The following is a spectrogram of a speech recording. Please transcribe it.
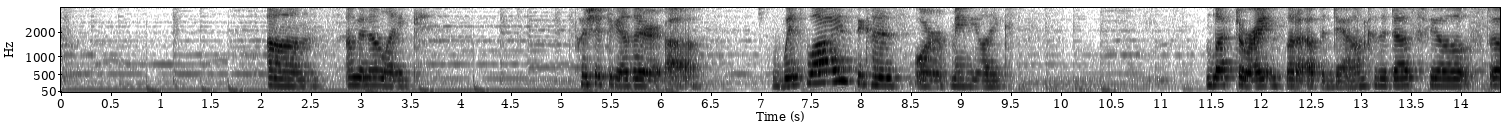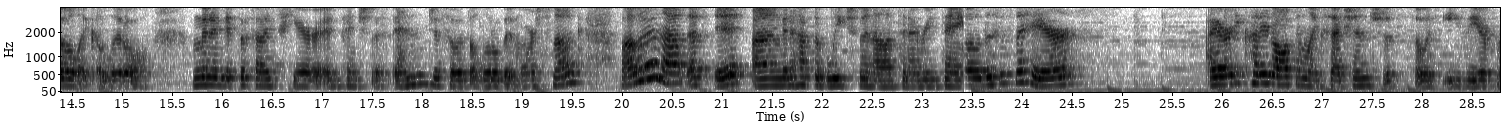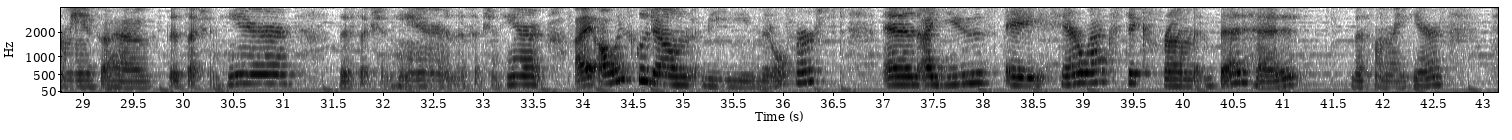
Um, I'm gonna like push it together uh, widthwise because, or maybe like left to right instead of up and down because it does feel still like a little I'm gonna get the sides here and pinch this in just so it's a little bit more snug. But other than that that's it. I'm gonna have to bleach the knots and everything. So this is the hair. I already cut it off in like sections just so it's easier for me. So I have this section here this section here and this section here. I always glue down the middle first. And I use a hair wax stick from Bedhead this one right here,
